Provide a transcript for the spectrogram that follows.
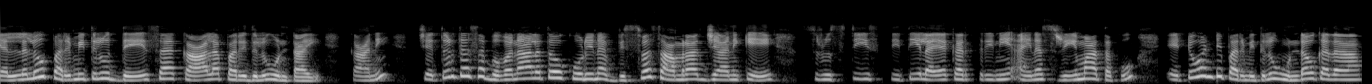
ఎల్లలు పరిమితులు దేశ కాల పరిధులు ఉంటాయి. కానీ చతుర్దశ భువనాలతో కూడిన విశ్వ సామ్రాజ్యానికే సృష్టి స్థితి లయకర్త్రిని అయిన శ్రీమాతకు ఎటువంటి పరిమితులు ఉండవు కదా?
